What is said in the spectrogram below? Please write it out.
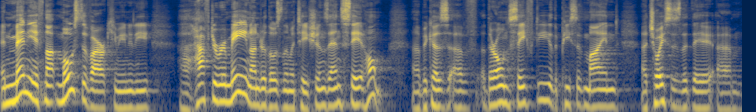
And many, if not most of our community, uh, have to remain under those limitations and stay at home uh, because of their own safety, the peace of mind uh, choices that they um,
